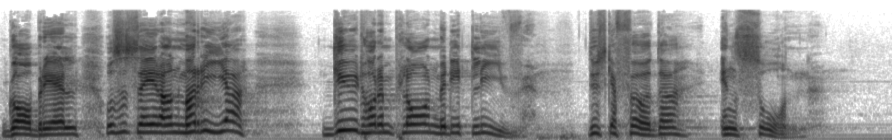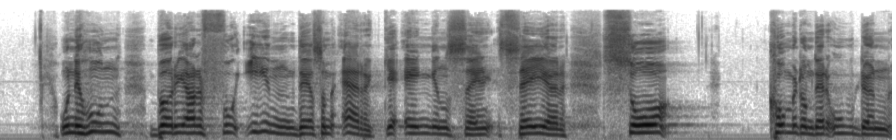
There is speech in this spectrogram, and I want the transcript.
Gabriel, och så säger han Maria, Gud har en plan med ditt liv. Du ska föda en son. Och när hon börjar få in det som ärkeängeln säger så kommer de där orden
